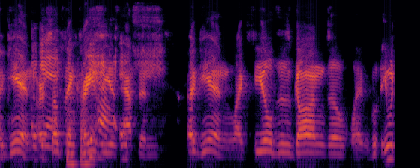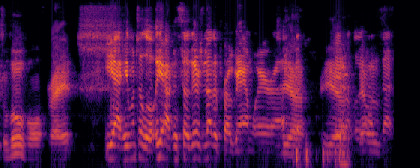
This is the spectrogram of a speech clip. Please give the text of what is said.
again, or something crazy Yeah, has happened again. Like Fields has gone to like he went to Louisville, right? Yeah, he went to Louisville. Yeah, so there's another program where uh, Yeah, they yeah. don't really That have was that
